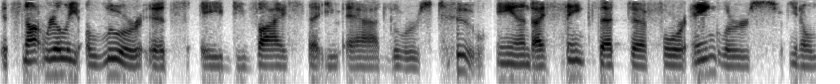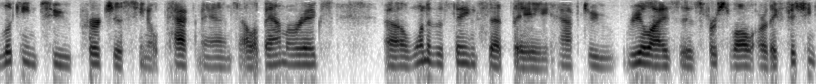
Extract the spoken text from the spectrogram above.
It's not really a lure, it's a device that you add lures to. And I think that uh, for anglers, you know, looking to purchase, you know, Pac-Man's Alabama rigs, uh, one of the things that they have to realize is, first of all, are they fishing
